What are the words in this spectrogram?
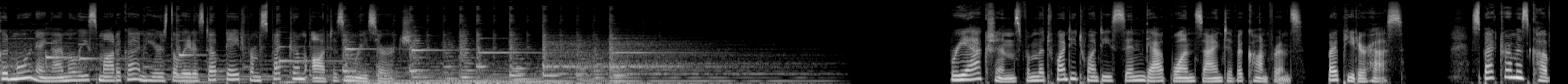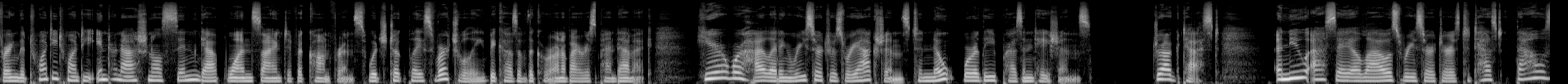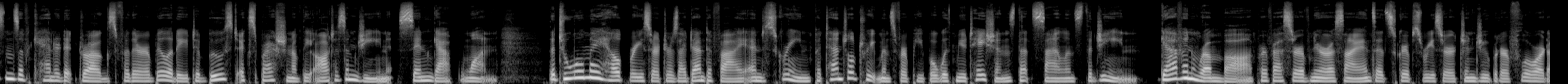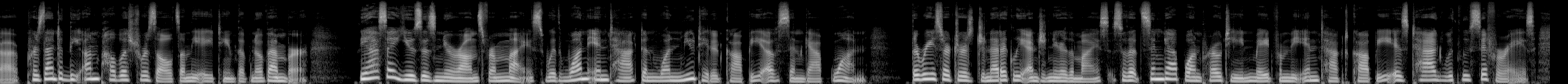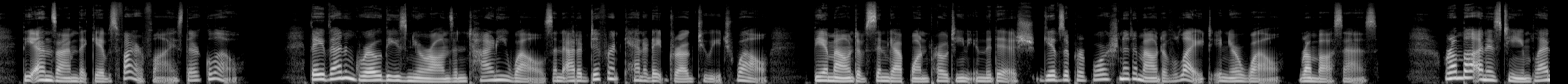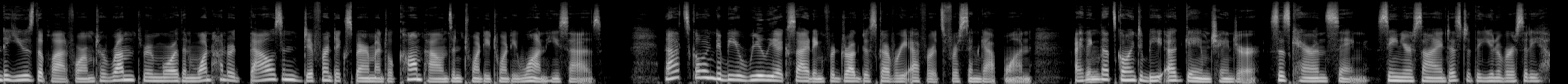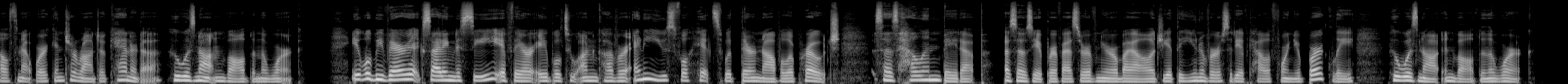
Good morning, I'm Elise Modica, and here's the latest update from Spectrum Autism Research. Reactions from the 2020 SYNGAP1 Scientific Conference by Peter Hess. Spectrum is covering the 2020 International SYNGAP1 Scientific Conference, which took place virtually because of the coronavirus pandemic. Here we're highlighting researchers' reactions to noteworthy presentations. Drug test. A new assay allows researchers to test thousands of candidate drugs for their ability to boost expression of the autism gene SYNGAP1. The tool may help researchers identify and screen potential treatments for people with mutations that silence the gene. Gavin Rumbaugh, professor of neuroscience at Scripps Research in Jupiter, Florida, presented the unpublished results on the 18th of November. The assay uses neurons from mice with one intact and one mutated copy of SYNGAP1. The researchers genetically engineer the mice so that SYNGAP1 protein made from the intact copy is tagged with luciferase, the enzyme that gives fireflies their glow. They then grow these neurons in tiny wells and add a different candidate drug to each well. The amount of SYNGAP1 protein in the dish gives a proportionate amount of light in your well, Rumbaugh says. Rumbaugh and his team plan to use the platform to run through more than 100,000 different experimental compounds in 2021, he says. That's going to be really exciting for drug discovery efforts for SYNGAP1. I think that's going to be a game changer, says Karun Singh, senior scientist at the University Health Network in Toronto, Canada, who was not involved in the work. It will be very exciting to see if they are able to uncover any useful hits with their novel approach, says Helen Bateup, associate professor of neurobiology at the University of California, Berkeley, who was not involved in the work.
